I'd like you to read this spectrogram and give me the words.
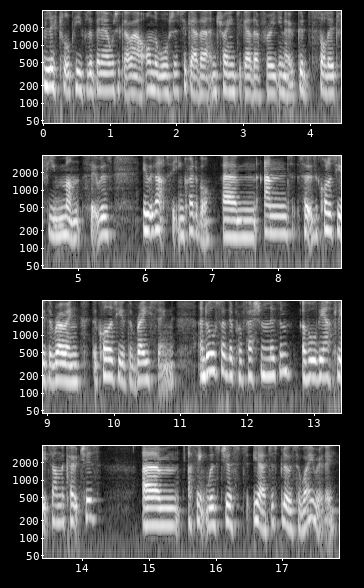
little people have been able to go out on the water together and train together for you know good solid few months. It was it was absolutely incredible. Um, and so it was the quality of the rowing, the quality of the racing, and also the professionalism of all the athletes and the coaches um, I think was just yeah just blew us away really.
